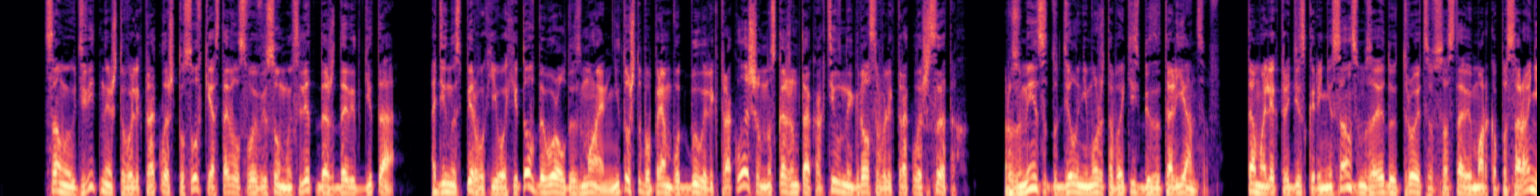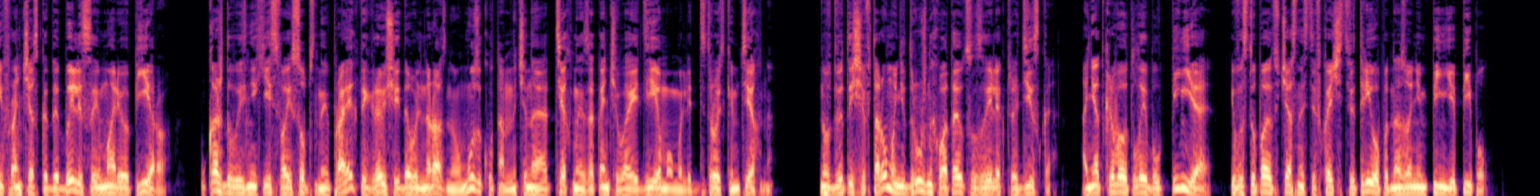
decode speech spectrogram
Самое удивительное, что в электроклэш-тусовке оставил свой весомый след даже Давид Гетта, один из первых его хитов «The World Is Mine» не то чтобы прям вот был электроклэшем, но, скажем так, активно игрался в электроклэш-сетах. Разумеется, тут дело не может обойтись без итальянцев. Там электродиско-ренессансом заведуют троица в составе Марко Пассарани, Франческо де Беллиса и Марио Пьеро. У каждого из них есть свои собственные проекты, играющие довольно разную музыку, там, начиная от техно и заканчивая EDM или детройтским техно. Но в 2002 они дружно хватаются за электродиско. Они открывают лейбл «Пинья» и выступают в частности в качестве трио под названием Pinye People.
